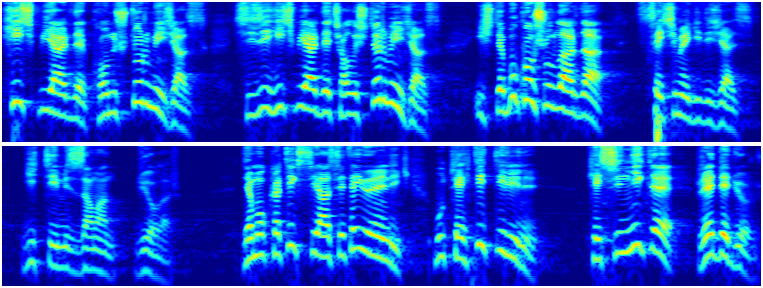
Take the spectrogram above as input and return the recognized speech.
hiçbir yerde konuşturmayacağız. Sizi hiçbir yerde çalıştırmayacağız. İşte bu koşullarda seçime gideceğiz gittiğimiz zaman diyorlar. Demokratik siyasete yönelik bu tehdit dilini kesinlikle reddediyoruz.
